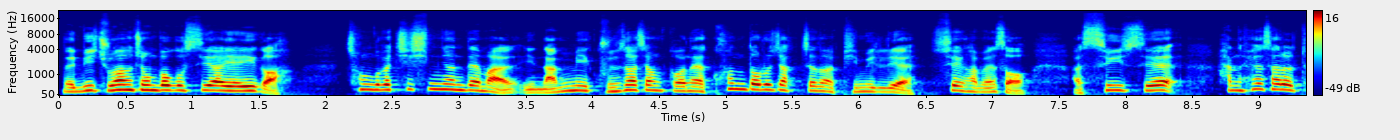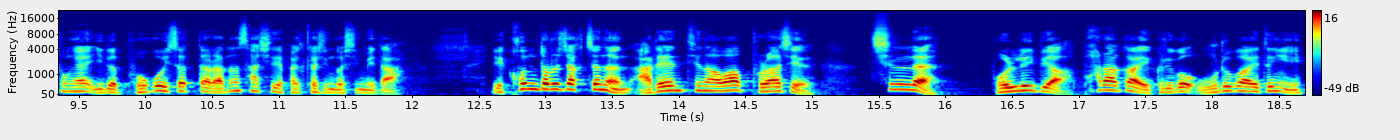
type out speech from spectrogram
네, 미 중앙정보국 CIA가 1970년대 말이 남미 군사정권의 콘도르 작전을 비밀리에 수행하면서 스위스의 한 회사를 통해 이를 보고 있었다라는 사실이 밝혀진 것입니다. 이 콘도르 작전은 아르헨티나와 브라질, 칠레, 볼리비아, 파라과이 그리고 우루과이 등이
